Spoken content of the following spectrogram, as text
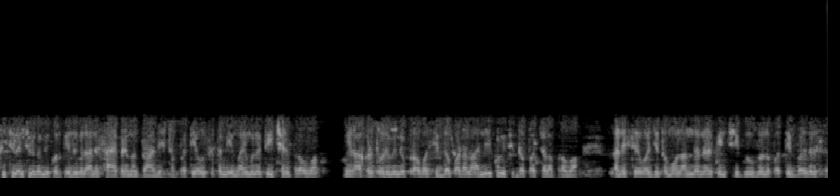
అంచెలంచెలుగా మీ కొరకు ఎదుగులాగానే సహాయపడమని ప్రార్థిష్టం ప్రతి అవసరం మీ మహిమలో తీర్చిన ప్రభావ మీరు అక్కడ తొలగింది ప్రభావ సిద్ధపడాలా అనేకులు సిద్ధపరచాలా ప్రభావ అలాంటి సేవా జీతం అందరూ నడిపించి గ్రూప్లో ప్రతి బ్రదర్స్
